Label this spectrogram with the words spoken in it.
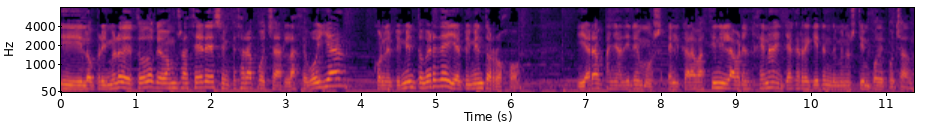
Y lo primero de todo que vamos a hacer es empezar a pochar la cebolla con el pimiento verde y el pimiento rojo. Y ahora añadiremos el calabacín y la berenjena ya que requieren de menos tiempo de pochado.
